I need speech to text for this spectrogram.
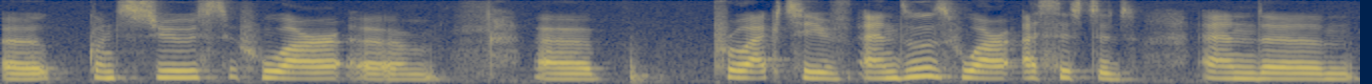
uh, conscious, who are um, uh, proactive, and those who are assisted, and um,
